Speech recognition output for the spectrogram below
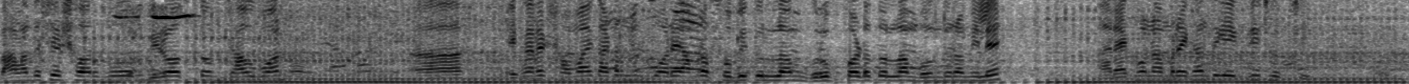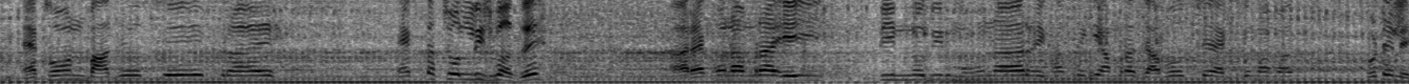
বাংলাদেশের সর্ববৃহত্তম ঝাউবন। এখানে সময় কাটানোর পরে আমরা ছবি তুললাম গ্রুপ ফটো তুললাম বন্ধুরা মিলে। আর এখন আমরা এখান থেকে এক্সিট হচ্ছি। এখন বাজে হচ্ছে প্রায় একটা চল্লিশ বাজে। আর এখন আমরা এই তিন নদীর মোহনার এখান থেকে আমরা যাব হচ্ছে একদম আমার হোটেলে।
